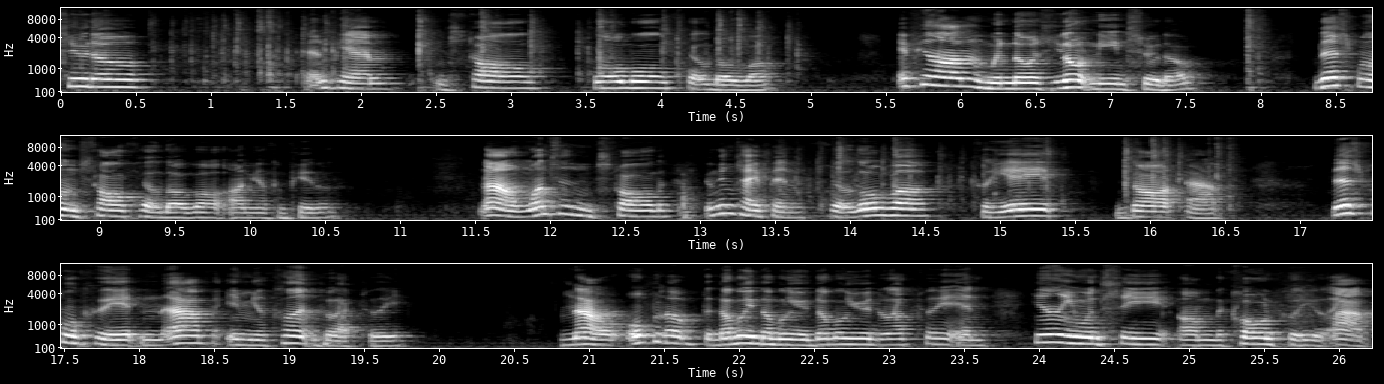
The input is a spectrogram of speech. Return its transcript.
sudo npm install global Cordova. If you're on Windows, you don't need sudo. This will install Cordova on your computer. Now, once it's installed, you can type in Cordova create.app this will create an app in your current directory. Now, open up the www directory and here you would see um, the code for your app.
